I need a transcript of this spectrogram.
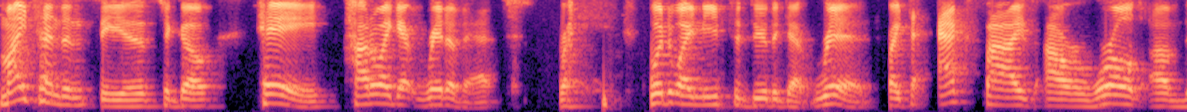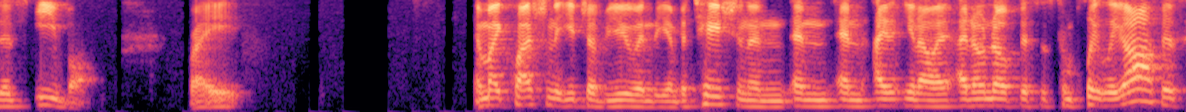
my tendency is to go hey how do i get rid of it right what do i need to do to get rid right to excise our world of this evil right and my question to each of you in the invitation, and and and I, you know, I, I don't know if this is completely off, is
